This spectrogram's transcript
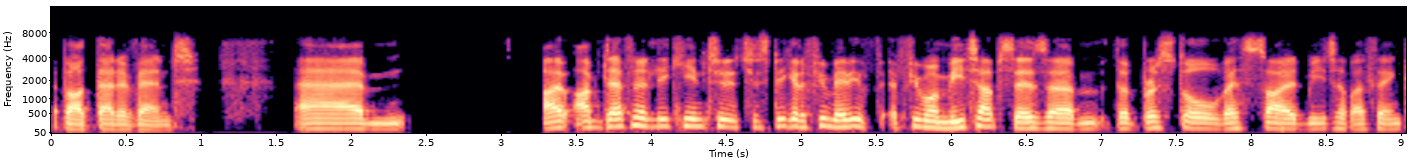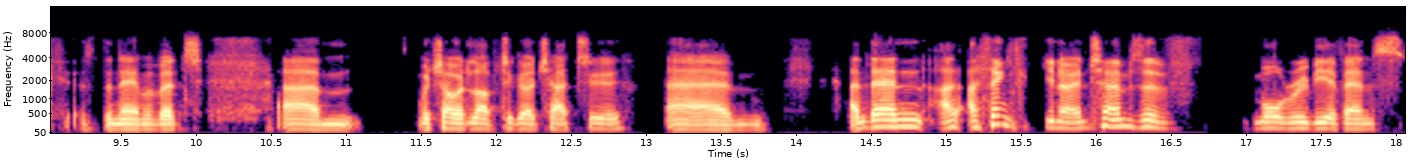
about that event. Um, I, I'm definitely keen to to speak at a few maybe a few more meetups. There's um the Bristol West Side meetup, I think is the name of it, um, which I would love to go chat to. Um, and then I, I think you know in terms of more Ruby events,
